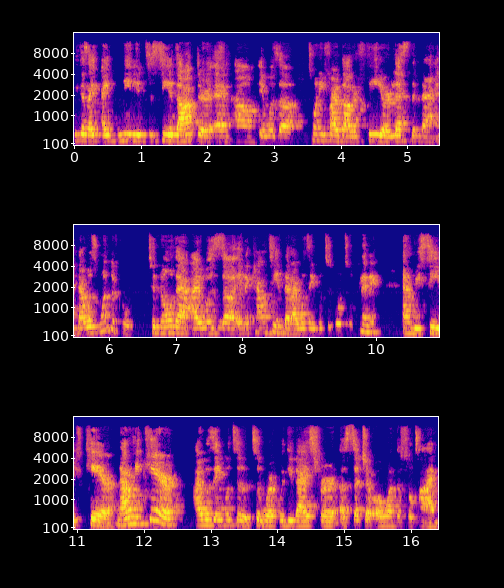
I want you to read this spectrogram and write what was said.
because I, I, needed to see a doctor and um, it was a $25 fee or less than that. And that was wonderful to know that I was uh, in a county and that I was able to go to a clinic and receive care. Not only care, I was able to to work with you guys for a, such a, a, wonderful time.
